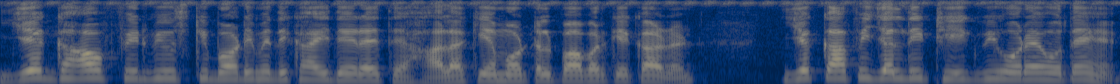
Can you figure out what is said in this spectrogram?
ये घाव फिर भी उसकी बॉडी में दिखाई दे रहे थे। हालाँकि इमोटल पावर के कारण ये काफ़ी जल्दी ठीक भी हो रहे होते हैं।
